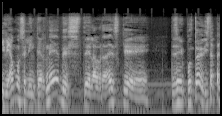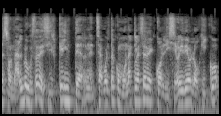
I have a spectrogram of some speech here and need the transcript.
Y veamos el internet. Este, la verdad es que desde mi punto de vista personal me gusta decir que internet se ha vuelto como una clase de coliseo ideológico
